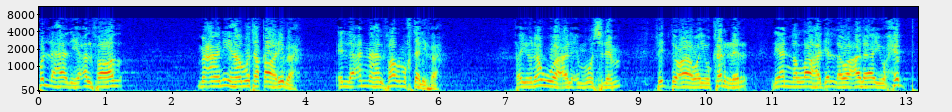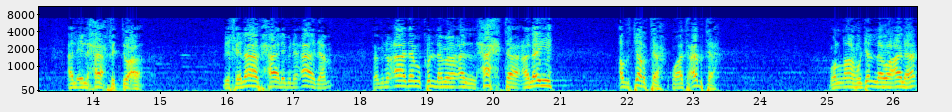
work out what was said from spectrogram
كل هذه ألفاظ معانيها متقاربة إلا أنها ألفاظ مختلفة. فينوع المسلم في الدعاء ويكرر لأن الله جل وعلا يحب الإلحاح في الدعاء. بخلاف حال ابن آدم فابن آدم كلما ألححت عليه أضجرته وأتعبته. والله جل وعلا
